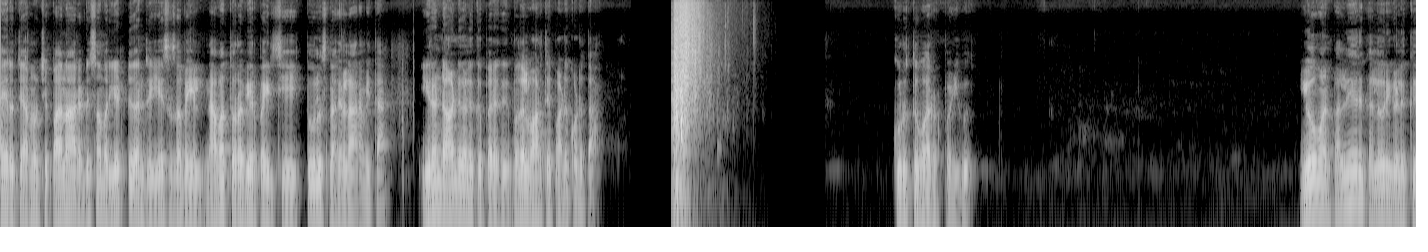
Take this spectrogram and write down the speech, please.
ஆயிரத்தி அறுநூற்றி பதினாறு டிசம்பர் எட்டு அன்று இயேசு சபையில் நவ துறவியர் பயிற்சியை தூலுஸ் நகரில் ஆரம்பித்தார். இரண்டு ஆண்டுகளுக்கு பிறகு முதல் வார்த்தைப்பாடு கொடுத்தார். குருத்துவ அருட்பொழிவு யோவான் பல்வேறு கல்லூரிகளுக்கு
